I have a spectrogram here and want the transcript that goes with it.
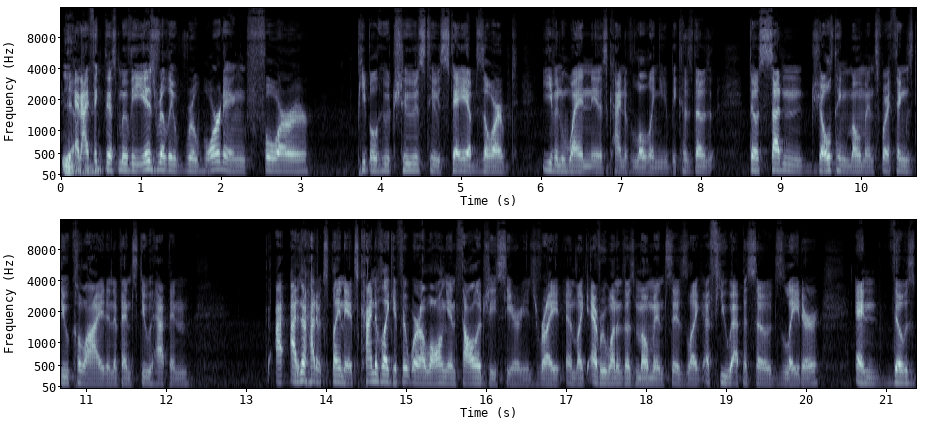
Yeah. And I think this movie is really rewarding for people who choose to stay absorbed even when it is kind of lulling you because those those sudden jolting moments where things do collide and events do happen I, I don't know how to explain it. It's kind of like if it were a long anthology series, right? And like every one of those moments is like a few episodes later, and those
